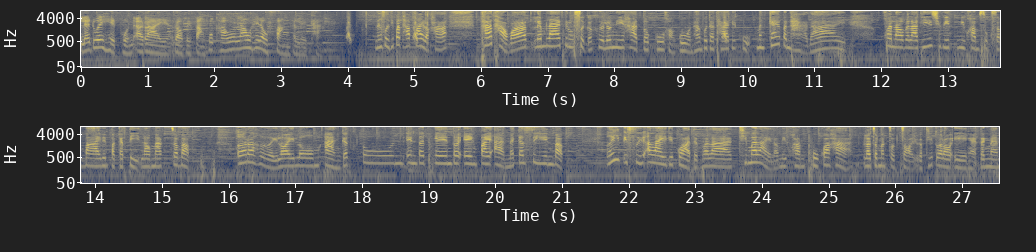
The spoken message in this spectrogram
และด้วยเหตุผลอะไร เราไปฟังพวกเขาเล่าให้เราฟังกันเลยค่ะหนังสือที่ประทับใจเหรอคะ ถ้าถามว่าเล่มแรกที่รู้สึกก็คือเรื่องนี้ค่ะ ตัวกูของกูของท่านพุทธทาสพิกุมันแก้ปัญหาได้ คนเราเวลาที่ชีวิตมีความสุขสบายเป็นปกติ เรามักจะแบบเออระเหยลอยลม อ่านการ์ตูน นเอนเตอร์เทนตัวเองไปอ่านแมกกาซีนแบบเอ้ยไปซื้ออะไรดีกว่า แต่เวลาที่เมื่อไหร่เรามีความทุกข์อะค่ะ เราจะมาจดจ่ออยู่กับที่ตัวเราเองอะดังนั้น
